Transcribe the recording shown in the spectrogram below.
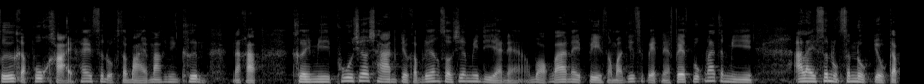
ซื้อกับผู้ขายให้สะดวกสบายมากยิ่งขึ้นนะครับ เคยมีผู้เชี่ยวชาญเกี่ยวกับเรื่องโซเชียลมีเดียเนี่ยบอกว่าในปี 2021 เนี่ย Facebook น่าจะมีอะไรสนุกสนุกอยู่กับ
